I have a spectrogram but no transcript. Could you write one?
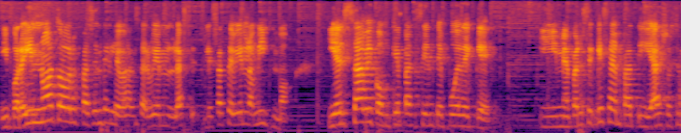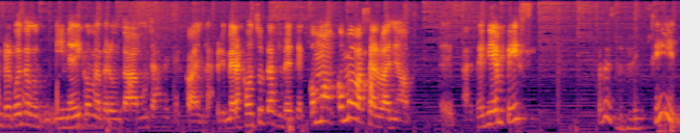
Y por ahí no a todos los pacientes les va a hacer bien, les hace bien lo mismo. Y él sabe con qué paciente puede qué. Y me parece que esa empatía, yo siempre cuento que mi médico me preguntaba muchas veces en las primeras consultas, le decía, ¿cómo, cómo vas al baño? ¿Haces bien pis? sí,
